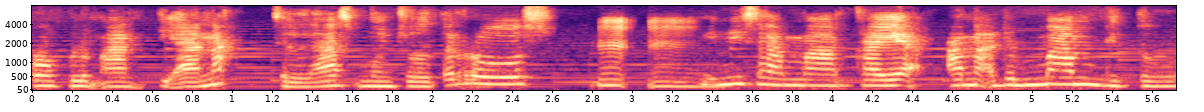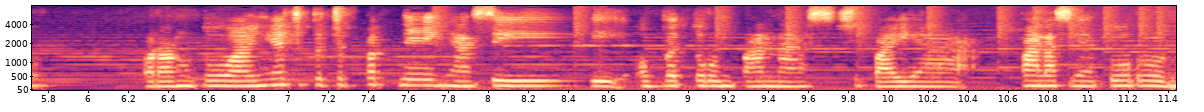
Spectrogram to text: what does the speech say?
problem di anak jelas muncul terus. Mm-mm. Ini sama kayak anak demam gitu. Orang tuanya cepet-cepet nih ngasih obat turun panas supaya panasnya turun.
